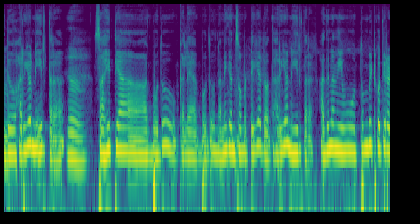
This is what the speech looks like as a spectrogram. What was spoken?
ಇದು ಹರಿಯೋ ನೀರ್ ತರ. ಸಾಹಿತ್ಯ ಆಗ್ಬೋದು ಕಲೆ ಆಗ್ಬೋದು ನನಗನ್ಸೋ ಮಟ್ಟಿಗೆ ಅದು ಅದು ಹರಿಯೋ ನೀರ್ ತರ. ಅದನ್ನ ನೀವು ತುಂಬಿಟ್ಕೋತಿರೋ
